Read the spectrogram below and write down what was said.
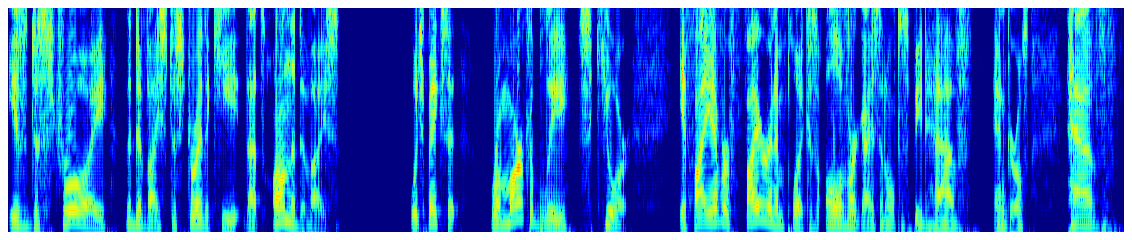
is destroy the device, destroy the key that's on the device, which makes it remarkably secure. If I ever fire an employee, because all of our guys at Altispeed have and girls have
